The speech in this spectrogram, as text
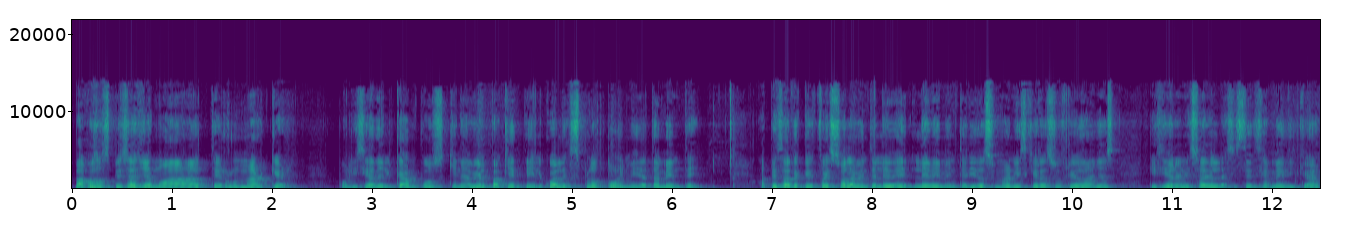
Bajo sospechas llamó a Terru Marker, policía del campus, quien abrió el paquete, el cual explotó inmediatamente. A pesar de que fue solamente levemente herido, su mano izquierda sufrió daños que hicieron necesaria la asistencia médica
